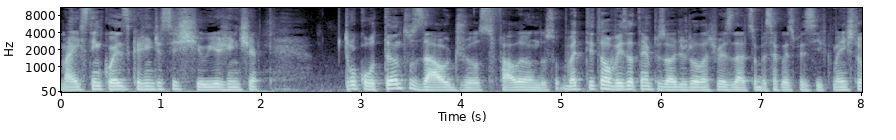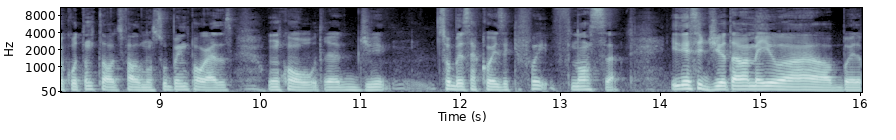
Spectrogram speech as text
Mas tem coisas que a gente assistiu e a gente trocou tantos áudios falando. Sobre, vai ter talvez até um episódio do Latividade sobre essa coisa específica, mas a gente trocou tantos áudios falando super empolgadas um com a outra de, sobre essa coisa que foi. Nossa. E nesse dia eu tava meio a ah, boia,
